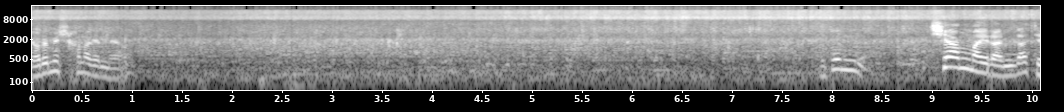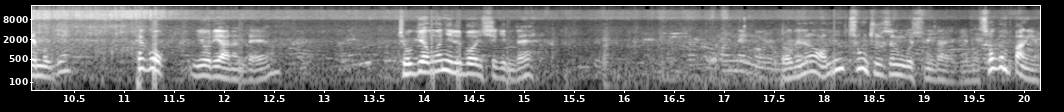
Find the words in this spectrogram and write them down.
여름이 시원하겠네요. 무슨 치앙마이랍니다 제목이 태국 요리하는데요 조경은 일본식인데 여기는 엄청 줄 서는 곳입니다 여기. 뭐 소금빵이요.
